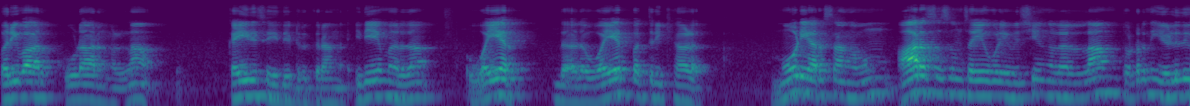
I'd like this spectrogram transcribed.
பரிவார் கூடாரங்கள்லாம் கைது செய்துட்டு இருக்கிறாங்க. இதே மாதிரி தான் ஒயர் இந்த ஒயர் பத்திரிகையாளர் மோடி அரசாங்கமும் ஆர்எஸ்எஸும் செய்யக்கூடிய விஷயங்கள் எல்லாம் தொடர்ந்து எழுது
